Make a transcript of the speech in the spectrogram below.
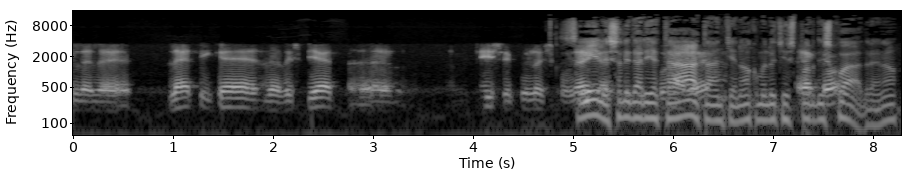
le, le, l'etiche, il rispetto, eh, l'amicizia con le Sì, colleghe, le solidarietà, anche, no? come i sport di Ecco. squadre, no?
